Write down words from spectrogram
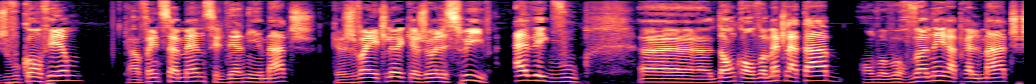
je vous confirme qu'en fin de semaine, c'est le dernier match, que je vais être là et que je vais le suivre avec vous. Euh, donc, on va mettre la table, on va vous revenir après le match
